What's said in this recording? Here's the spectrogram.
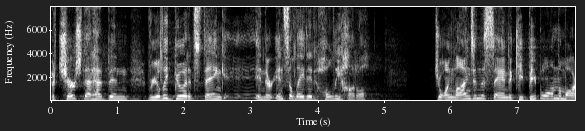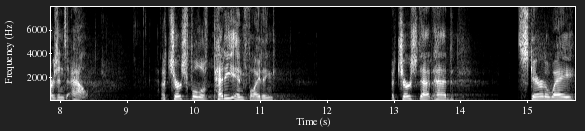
A church that had been really good at staying in their insulated holy huddle, drawing lines in the sand to keep people on the margins out. A church full of petty infighting. A church that had scared away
